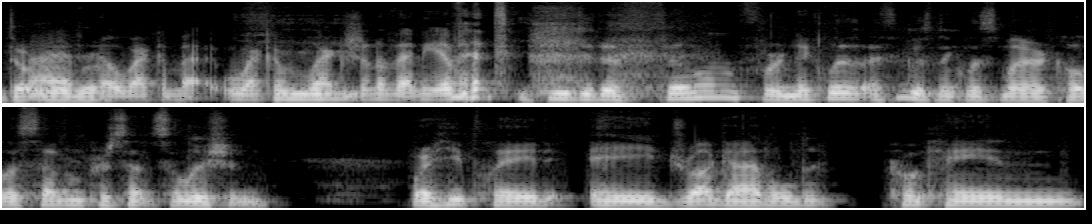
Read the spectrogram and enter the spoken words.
Don't I have remember. no recomm- recollection of any of it. He did a film for Nicholas, I think it was Nicholas Meyer, called The Seven Percent Solution, where he played a drug-addled cocaine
